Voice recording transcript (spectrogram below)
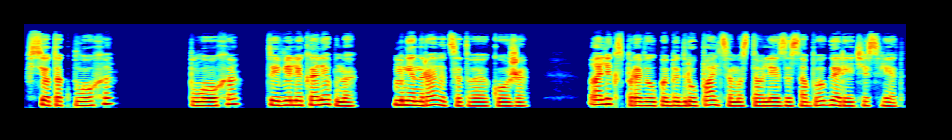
Все так плохо? Плохо. Ты великолепна. Мне нравится твоя кожа. Алекс провел по бедру пальцем, оставляя за собой горячий след.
